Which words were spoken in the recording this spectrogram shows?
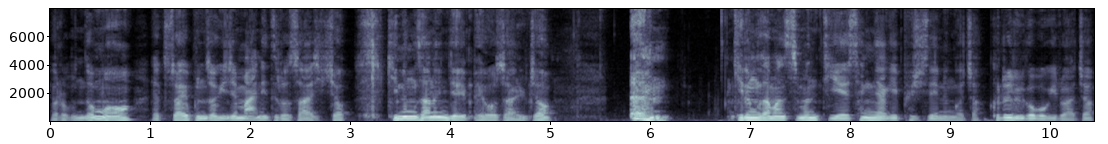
여러분도 뭐 XY 분석 이제 많이 들어서 아시죠? 기능사는 이제 배워서 알죠. 기능사만 쓰면 뒤에 생략이 표시되는 거죠. 글을 읽어보기로 하죠.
